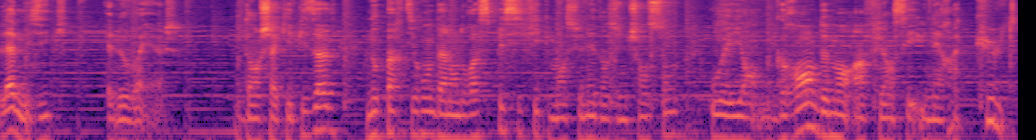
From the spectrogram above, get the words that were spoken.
la musique et le voyage. Dans chaque épisode, nous partirons d'un endroit spécifique mentionné dans une chanson ou ayant grandement influencé une ère culte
